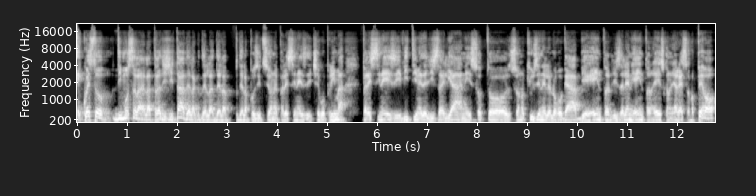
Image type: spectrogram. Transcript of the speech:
E questo dimostra la, la tragicità della, della, della, della, posizione palestinese. Dicevo prima, palestinesi vittime degli israeliani sotto, sono chiusi nelle loro gabbie, entrano, gli israeliani entrano, escono, li arrestano, però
